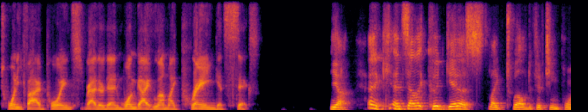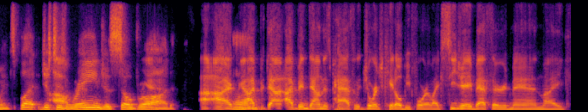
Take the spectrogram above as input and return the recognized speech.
25 points rather than one guy who I'm like praying gets six. Yeah. And, and Celek could get us like 12 to 15 points, but just his oh, range is so broad. Yeah. I, I um, I've been down I've been down this path with George Kittle before, like CJ Beathard, man, like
